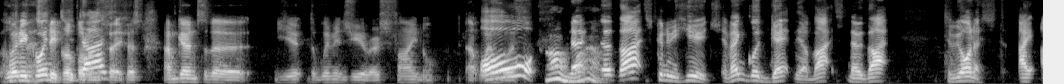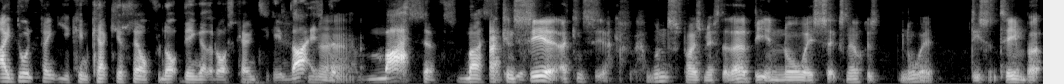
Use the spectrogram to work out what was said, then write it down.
Where are you going people to, are born on Daz? the 31st. I'm going to the the women's Euros final at Wembley. Oh, Oh, now, wow. now that's going to be huge. If England get there, that's now that. To be honest, I, I don't think you can kick yourself for not being at the Ross County game. That is Nah. going massive, massive. I can deal. see it. I can see. It wouldn't surprise me if they're beating Norway six 0 because Norway decent team. But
